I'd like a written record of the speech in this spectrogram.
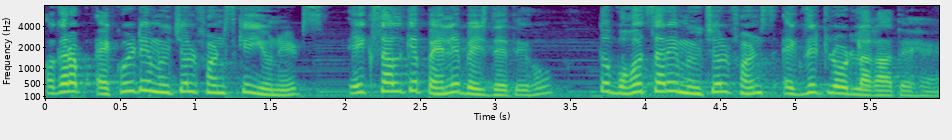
अगर आप इक्विटी म्यूचुअल फंड्स के यूनिट्स एक साल के पहले बेच देते हो तो बहुत सारे म्यूचुअल फंड्स एग्जिट लोड लगाते हैं.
